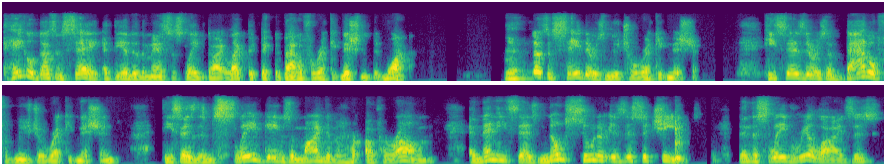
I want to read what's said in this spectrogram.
Hegel doesn't say at the end of the master slave dialectic that the battle for recognition has been won. Yeah. He doesn't say there is mutual recognition. He says there is a battle for mutual recognition. He says the slave gains a mind of her, of her own. And then he says, no sooner is this achieved than the slave realizes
